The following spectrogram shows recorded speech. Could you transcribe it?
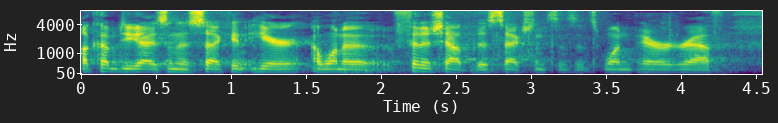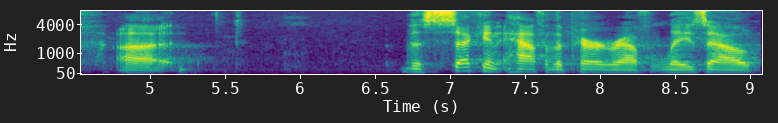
I'll come to you guys in a second here. I want to finish out this section since it's one paragraph. Uh, The second half of the paragraph lays out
